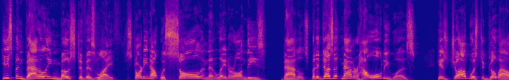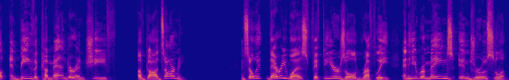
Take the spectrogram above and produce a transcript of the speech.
He's been battling most of his life, starting out with Saul and then later on these battles. But it doesn't matter how old he was, his job was to go out and be the commander in chief of God's army. And so it, there he was, 50 years old roughly, and he remains in Jerusalem.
